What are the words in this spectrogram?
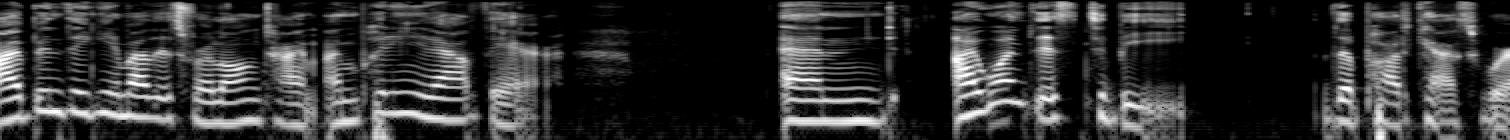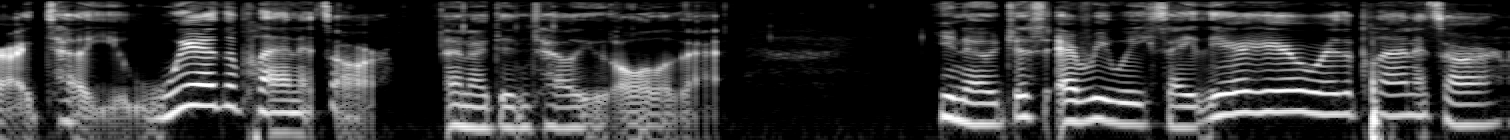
I've been thinking about this for a long time. I'm putting it out there. And I want this to be the podcast where I tell you where the planets are. And I didn't tell you all of that. You know, just every week say, they're here where the planets are.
